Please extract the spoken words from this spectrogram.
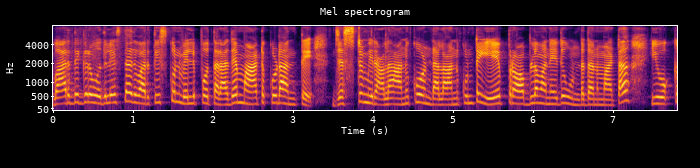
వారి దగ్గర వదిలేస్తే అది వారు తీసుకొని వెళ్ళి వెళ్ళిపోతారు. అదే మాట కూడా అంతే. జస్ట్ మీరు అలా అనుకోండి. అలా అనుకుంటే ఏ ప్రాబ్లం అనేది ఉండదనమాట ఈ ఒక్క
